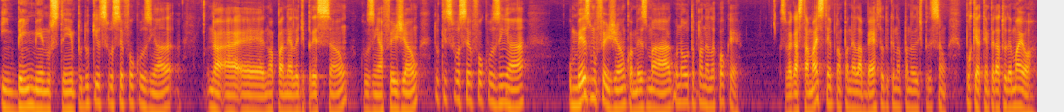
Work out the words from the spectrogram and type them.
em bem menos tempo do que se você for cozinhar na, é, numa panela de pressão, cozinhar feijão, do que se você for cozinhar o mesmo feijão com a mesma água na outra panela qualquer. Você vai gastar mais tempo na panela aberta do que na panela de pressão, porque a temperatura é maior.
